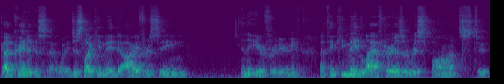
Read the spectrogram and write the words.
God created us that way, just like He made the eye for seeing and the ear for hearing. I think He made laughter as a response to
